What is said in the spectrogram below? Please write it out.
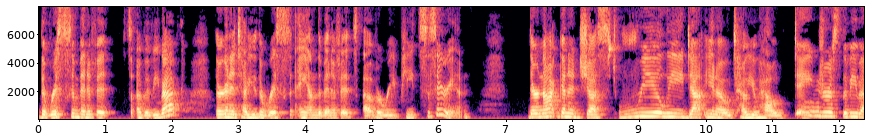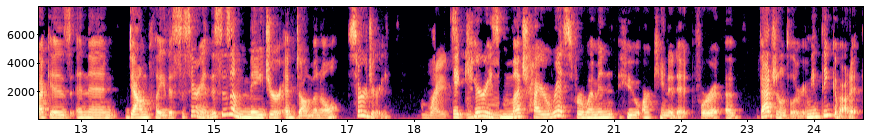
the risks and benefits of a VBAC. They're going to tell you the risks and the benefits of a repeat cesarean they're not going to just really down, you know tell you how dangerous the VBAC is and then downplay the cesarean. This is a major abdominal surgery. Right. It carries mm-hmm. much higher risk for women who are candidate for a, a vaginal delivery. I mean, think about it.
